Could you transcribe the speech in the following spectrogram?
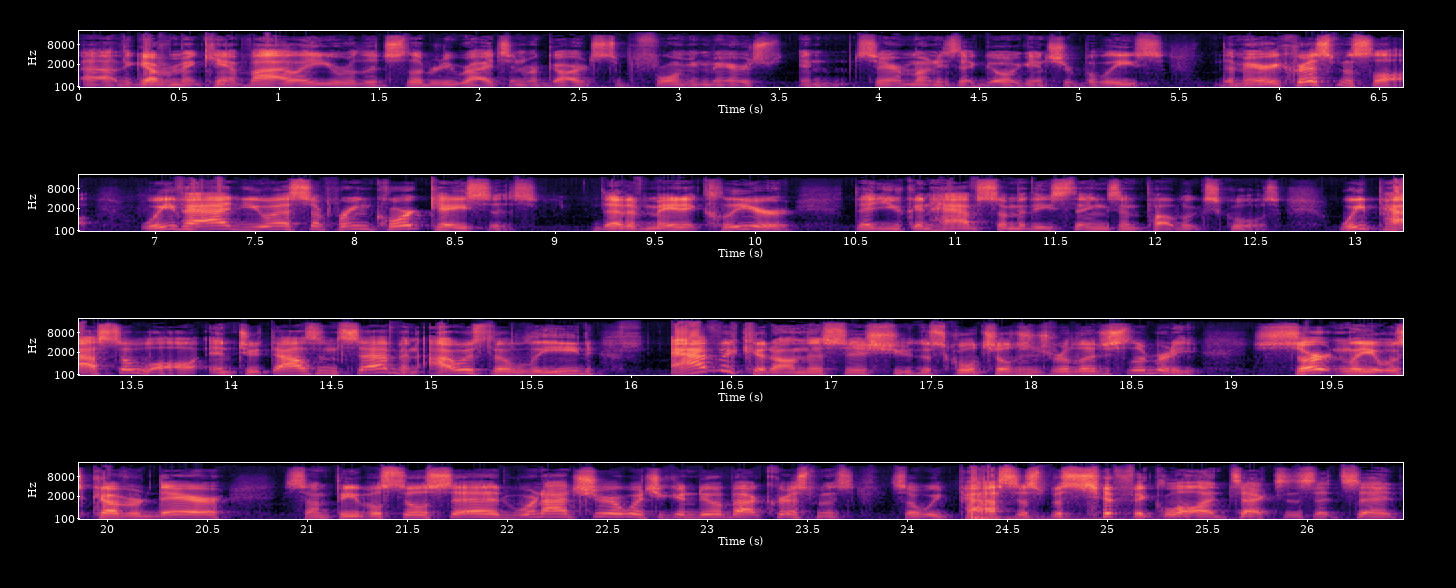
Uh, the government can't violate your religious liberty rights in regards to performing marriage and ceremonies that go against your beliefs. The Merry Christmas law. We've had U.S. Supreme Court cases that have made it clear that you can have some of these things in public schools. We passed a law in 2007. I was the lead advocate on this issue, the school children's religious liberty. Certainly it was covered there. Some people still said, we're not sure what you can do about Christmas. So we passed a specific law in Texas that said,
